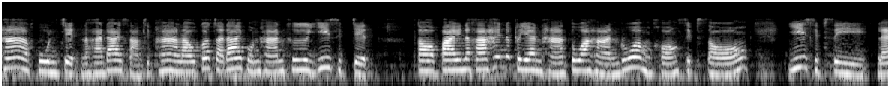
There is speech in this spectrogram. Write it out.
5 คูณ 7 นะคะ ได้ 35 เราก็จะได้ผลหารคือ 27 ต่อไปนะคะ ให้นักเรียนหาตัวหารร่วมของ 12 24 และ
